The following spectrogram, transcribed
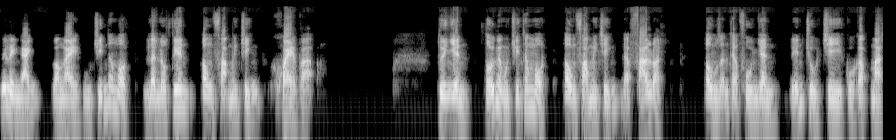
Đây là hình ảnh vào ngày 9 tháng 1, lần đầu tiên ông Phạm Minh Chính khoe vợ. Tuy nhiên, tối ngày 9 tháng 1, ông Phạm Minh Chính đã phá luật. Ông dẫn theo phu nhân đến chủ trì cuộc gặp mặt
